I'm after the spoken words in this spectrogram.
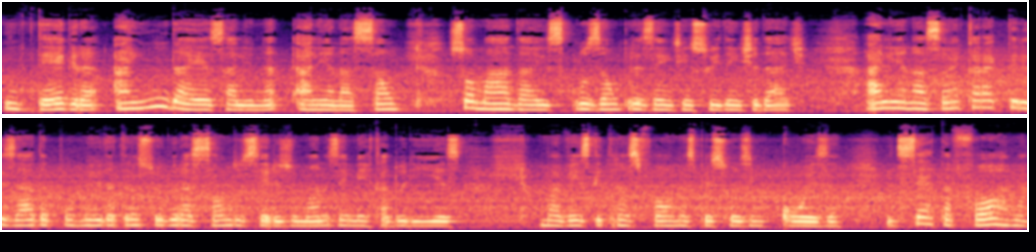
integra ainda essa alienação somada à exclusão presente em sua identidade. A alienação é caracterizada por meio da transfiguração dos seres humanos em mercadorias, uma vez que transforma as pessoas em coisa, e de certa forma,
